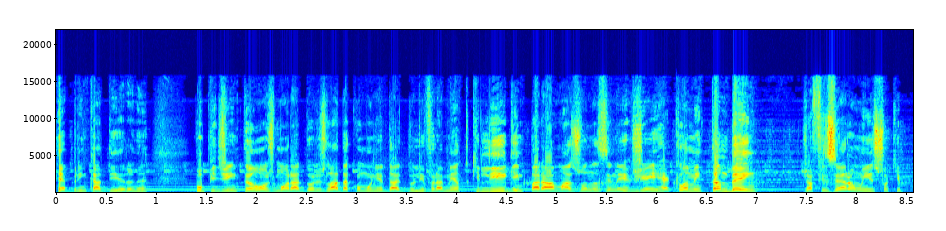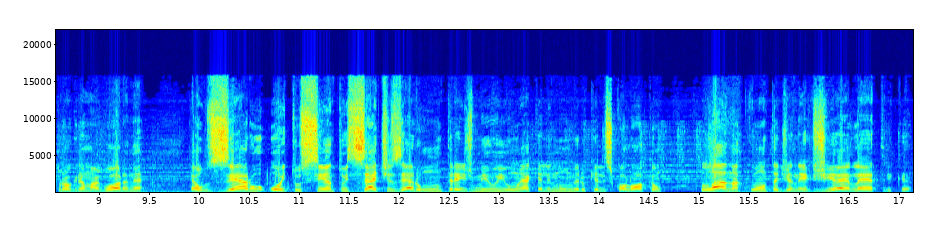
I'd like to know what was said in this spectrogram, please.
É brincadeira, né? Vou pedir então aos moradores lá da comunidade do Livramento que liguem para a Amazonas Energia e reclamem também. Já fizeram isso aqui para o programa agora, né? É o 0800 701 3001, é aquele número que eles colocam lá na conta de energia elétrica.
